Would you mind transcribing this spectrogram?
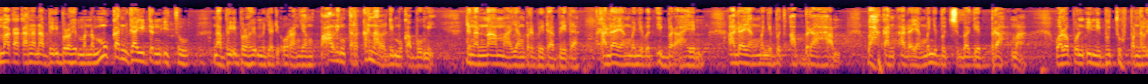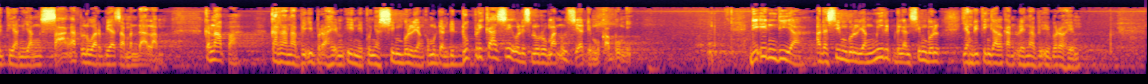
Maka karena Nabi Ibrahim menemukan guidance itu, Nabi Ibrahim menjadi orang yang paling terkenal di muka bumi dengan nama yang berbeda-beda. Ada yang menyebut Ibrahim, ada yang menyebut Abraham, bahkan ada yang menyebut sebagai Brahma. Walaupun ini butuh penelitian yang sangat luar biasa mendalam. Kenapa? Karena Nabi Ibrahim ini punya simbol yang kemudian diduplikasi oleh seluruh manusia di muka bumi. Di India ada simbol yang mirip dengan simbol yang ditinggalkan oleh Nabi Ibrahim.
